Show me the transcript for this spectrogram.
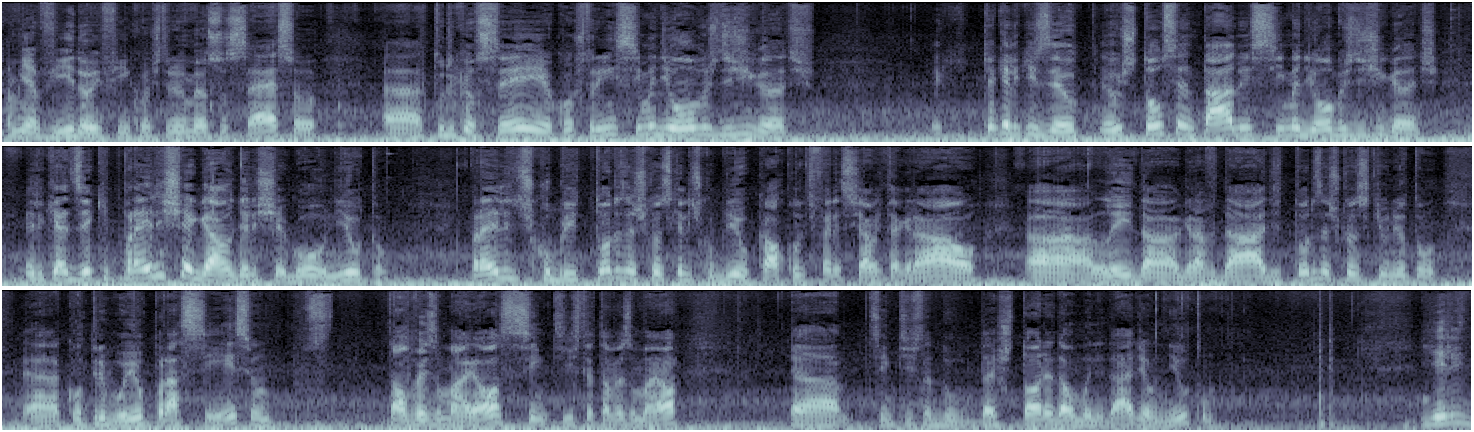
a minha vida, ou enfim, construí o meu sucesso, uh, tudo que eu sei, eu construí em cima de ombros de gigantes. O que, é que ele quis dizer? Eu, eu, estou sentado em cima de ombros de gigantes. Ele quer dizer que para ele chegar onde ele chegou, o Newton, para ele descobrir todas as coisas que ele descobriu, cálculo diferencial integral, a lei da gravidade, todas as coisas que o Newton uh, contribuiu para a ciência, um, talvez o maior cientista, talvez o maior uh, cientista do, da história da humanidade é o Newton. E ele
